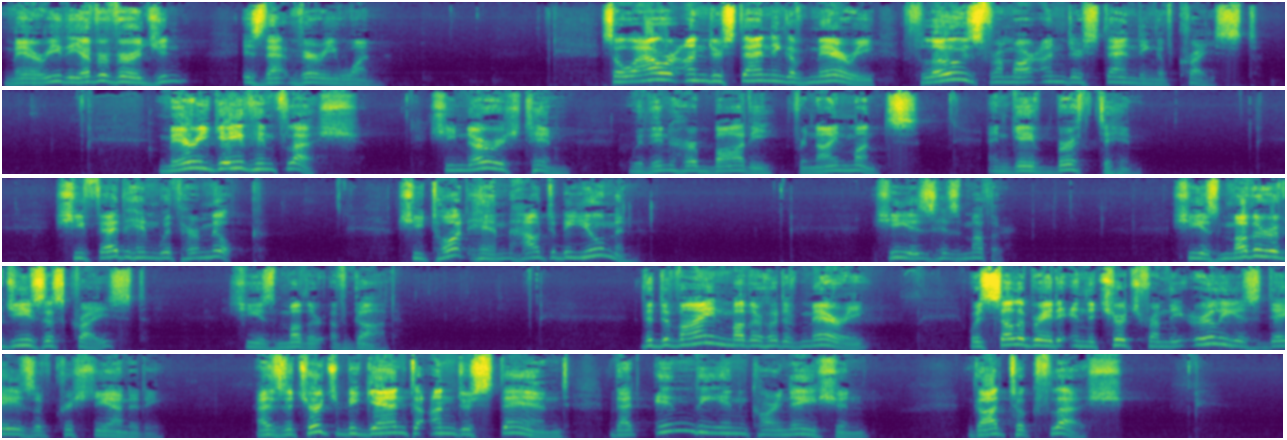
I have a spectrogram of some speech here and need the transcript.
Mary, the ever virgin, is that very one. So our understanding of Mary flows from our understanding of Christ. Mary gave him flesh. She nourished him within her body for nine months and gave birth to him. She fed him with her milk. She taught him how to be human. She is his mother. She is mother of Jesus Christ. She is mother of God. The divine motherhood of Mary was celebrated in the church from the earliest days of Christianity. As the church began to understand that in the incarnation, God took flesh,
